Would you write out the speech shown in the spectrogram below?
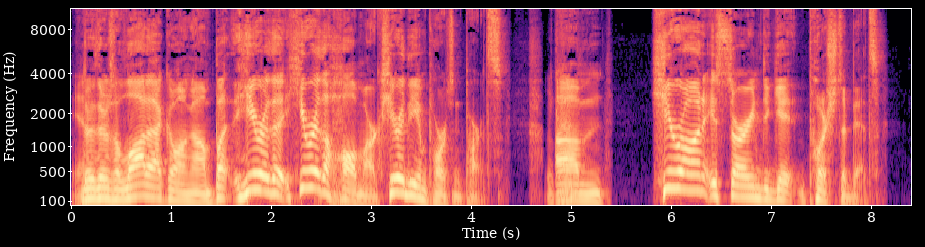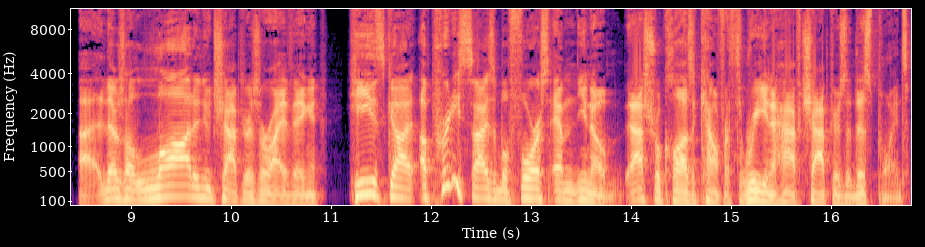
Yeah. There, there's a lot of that going on. But here are the here are the hallmarks. Here are the important parts. Um, Huron is starting to get pushed a bit. Uh, there's a lot of new chapters arriving. He's got a pretty sizable force, and you know, Astral Claws account for three and a half chapters at this point,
